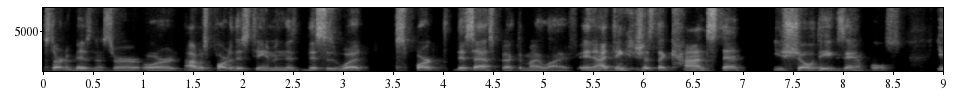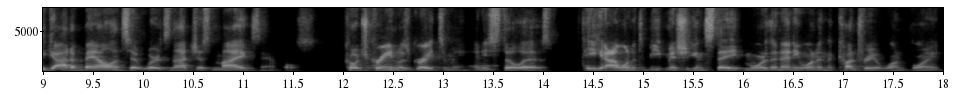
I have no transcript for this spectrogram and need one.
starting a business or or i was part of this team and this, this is what sparked this aspect of my life and i think it's just a constant you show the examples you got to balance it where it's not just my examples coach crean was great to me and he still is he i wanted to beat michigan state more than anyone in the country at one point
